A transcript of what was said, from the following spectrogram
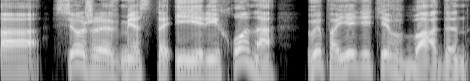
а все же вместо Иерихона вы поедете в Баден».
